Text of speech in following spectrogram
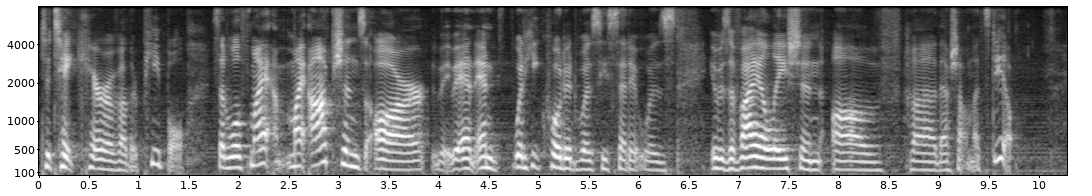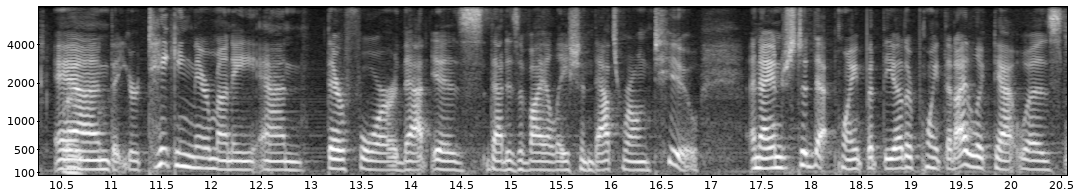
to take care of other people. Said, well, if my my options are, and, and what he quoted was he said it was it was a violation of uh, thou shalt not steal and that you're taking their money and therefore that is that is a violation that's wrong too and i understood that point but the other point that i looked at was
